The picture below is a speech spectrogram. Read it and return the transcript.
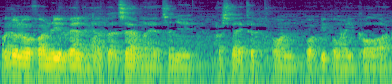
I don't know if I'm reinventing it, but certainly it's a new perspective on what people might call art.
